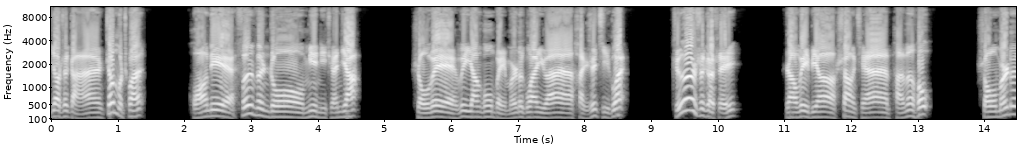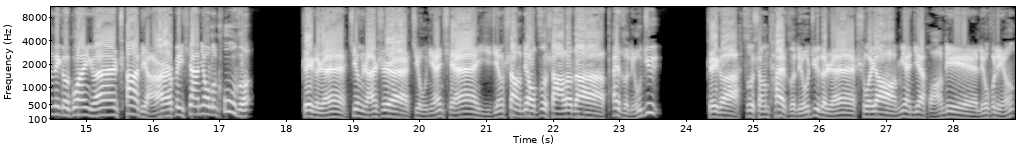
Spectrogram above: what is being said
要是敢这么穿，皇帝分分钟灭你全家。守卫未央宫北门的官员很是奇怪，这是个谁？让卫兵上前盘问后，守门的那个官员差点被吓尿了裤子。这个人竟然是九年前已经上吊自杀了的太子刘据。这个自称太子刘据的人说要面见皇帝刘弗陵。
